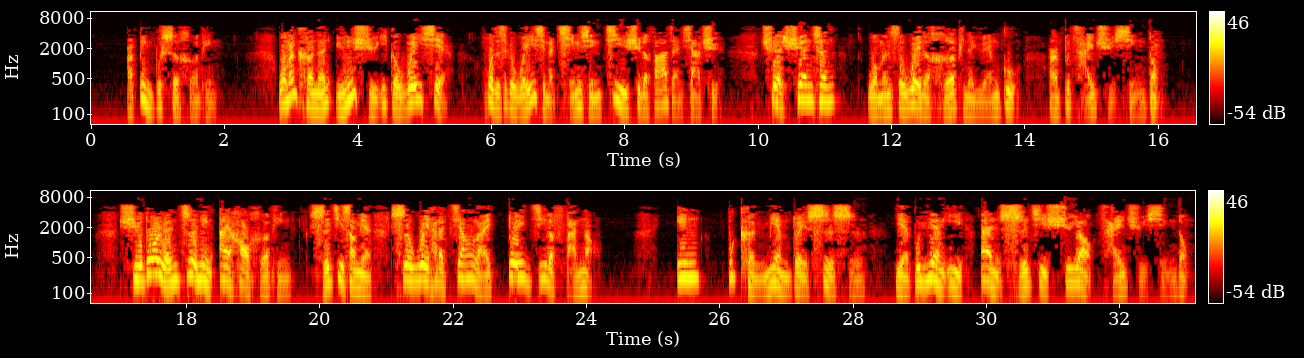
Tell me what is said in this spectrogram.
而并不是和平。我们可能允许一个威胁或者是个危险的情形继续的发展下去，却宣称我们是为了和平的缘故而不采取行动。许多人致命爱好和平，实际上面是为他的将来堆积了烦恼，因不肯面对事实。也不愿意按实际需要采取行动，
